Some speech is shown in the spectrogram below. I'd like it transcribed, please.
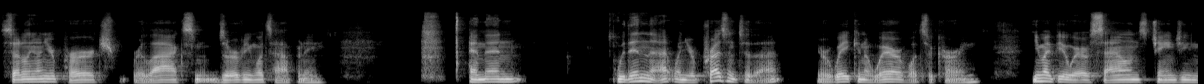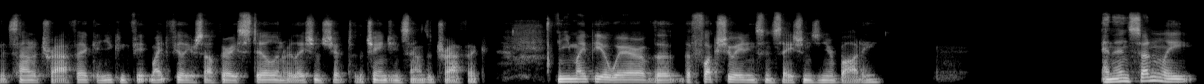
settling on your perch, relax and observing what's happening. And then within that, when you're present to that, you're awake and aware of what's occurring. You might be aware of sounds changing the sound of traffic and you can might feel yourself very still in relationship to the changing sounds of traffic. And you might be aware of the the fluctuating sensations in your body. And then suddenly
